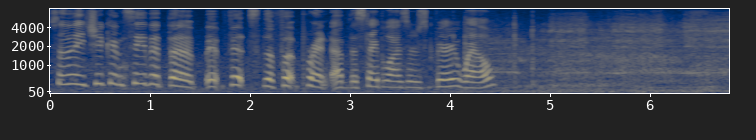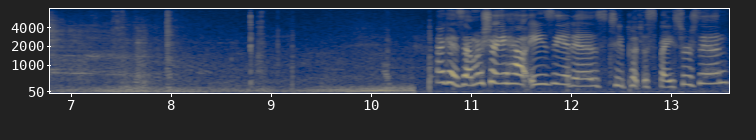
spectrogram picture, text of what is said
so that you can see that the, it fits the footprint of the stabilizers very well. Okay, so I'm going to show you how easy it is to put the spacers in.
